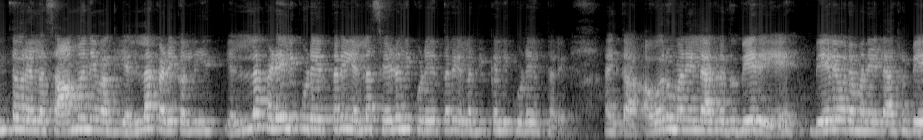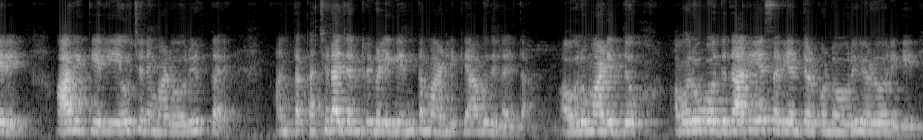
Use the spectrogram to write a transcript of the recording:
ಇಂಥವರೆಲ್ಲ ಸಾಮಾನ್ಯವಾಗಿ ಎಲ್ಲ ಕಡೆ ಕಲ್ಲಿ, ಎಲ್ಲ ಕಡೆಯಲ್ಲಿ ಕೂಡ ಇರ್ತಾರೆ, ಎಲ್ಲ ಸೈಡಲ್ಲಿ ಕೂಡ ಇರ್ತಾರೆ, ಎಲ್ಲ ದಿಕ್ಕಲ್ಲಿ ಕೂಡ ಇರ್ತಾರೆ. ಆಯಿತಾ? ಅವರ ಮನೆಯಲ್ಲಿ ಆದರೆ ಅದು ಬೇರೆಯೇ? ಬೇರೆಯವರ ಮನೆಯಲ್ಲಿ ಆದರೂ ಬೇರೆ? ಆ ರೀತಿಯಲ್ಲಿ ಯೋಚನೆ ಮಾಡುವವರು ಇರ್ತಾರೆ. ಅಂಥ ಕಚಡ ಜನರುಗಳಿಗೆ ಎಂತ ಮಾಡಲಿಕ್ಕೆ ಆಗೋದಿಲ್ಲ, ಆಯಿತಾ? ಅವರು ಮಾಡಿದ್ದು ಅವರು ಹೋದ ದಾರಿಯೇ ಸರಿ ಅಂತ ಹೇಳ್ಕೊಂಡು ಅವರು ಹೇಳುವವರಿಗೆ,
